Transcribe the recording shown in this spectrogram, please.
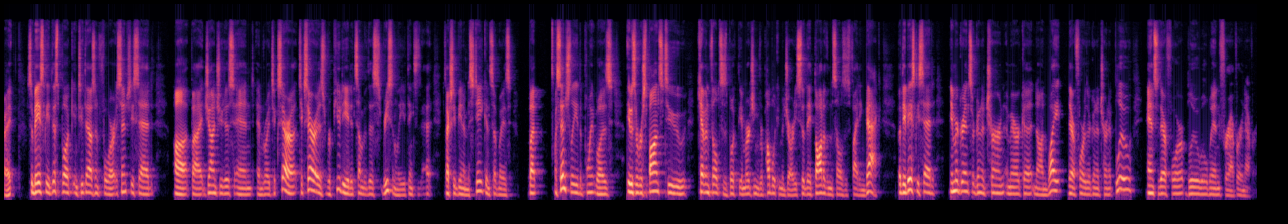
right? So basically, this book in 2004 essentially said uh, by John Judis and, and Ruy Teixeira, Teixeira has repudiated some of this recently. He thinks it's actually been a mistake in some ways. But essentially, the point was it was a response to Kevin Phillips's book, The Emerging Republican Majority. So they thought of themselves as fighting back. But they basically said immigrants are going to turn America non white, therefore, they're going to turn it blue. And so, therefore, blue will win forever and ever.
